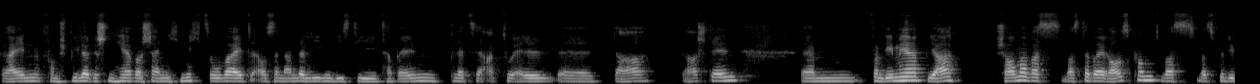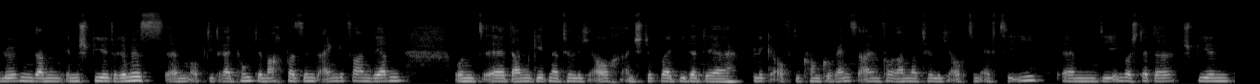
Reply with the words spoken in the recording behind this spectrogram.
rein vom Spielerischen her wahrscheinlich nicht so weit auseinander liegen, wie es die Tabellenplätze aktuell äh, dar, darstellen. Ähm, von dem her, ja, schauen wir, was, was dabei rauskommt, was, was für die Löwen dann im Spiel drin ist, ähm, ob die drei Punkte machbar sind, eingefahren werden. Und äh, dann geht natürlich auch ein Stück weit wieder der Blick auf die Konkurrenz, allen voran natürlich auch zum FCI. Ähm, die Ingolstädter spielen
